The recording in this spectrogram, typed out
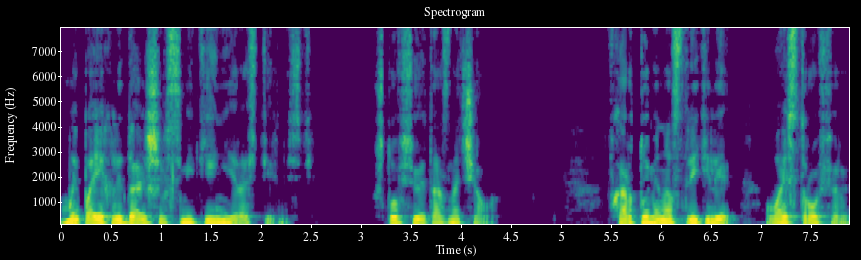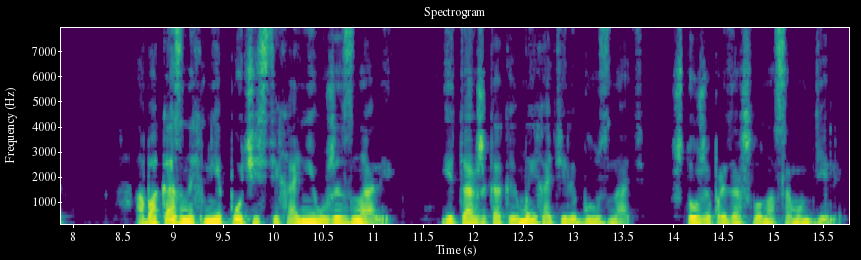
Мы поехали дальше в смятении и растерянности. Что все это означало? В Хартуме нас встретили вайстроферы. Об оказанных мне почестях они уже знали, и так же, как и мы, хотели бы узнать, что же произошло на самом деле.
